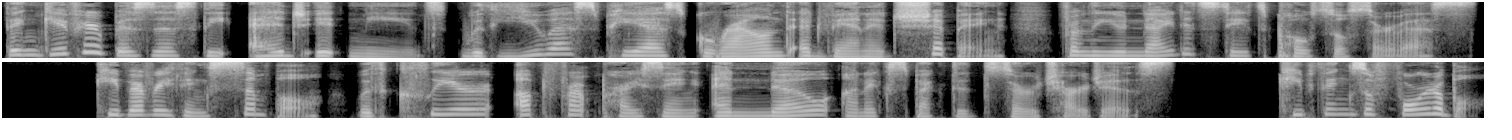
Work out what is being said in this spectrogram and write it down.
Then give your business the edge it needs with USPS Ground Advantage shipping from the United States Postal Service. Keep everything simple with clear, upfront pricing and no unexpected surcharges. Keep things affordable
